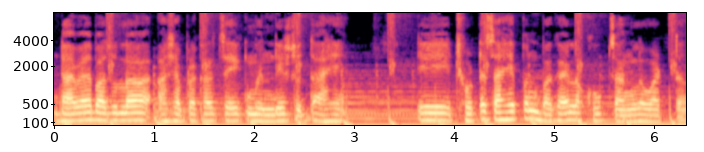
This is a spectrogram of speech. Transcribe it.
डाव्या बाजूला अशा प्रकारचं एक मंदिर सुद्धा आहे. ते छोटंसं आहे पण बघायला खूप चांगलं वाटतं.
